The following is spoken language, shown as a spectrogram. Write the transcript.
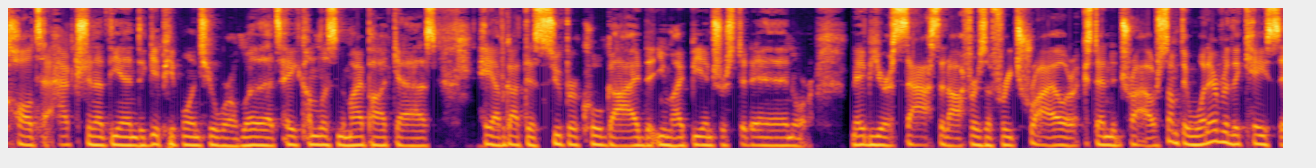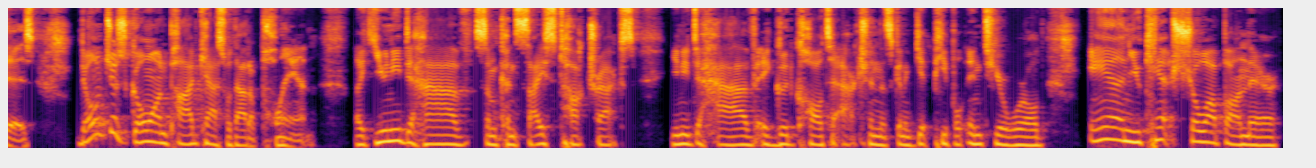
call to action at the end to get people into your world, whether that's, Hey, come listen to my podcast. Hey, I've got this super cool guide that you might be interested in, or maybe you're a SaaS that offers a free trial or extended trial or something, whatever the case is. Don't just go on podcasts without a plan. Like you need to have some concise talk tracks you need to have a good call to action that's going to get people into your world. And you can't show up on there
